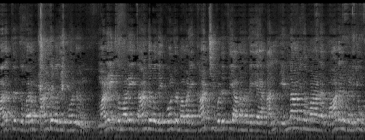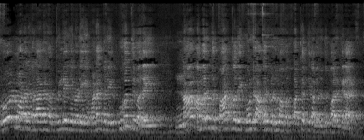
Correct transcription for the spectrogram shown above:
மரத்துக்கு மரம் தாண்டுவதை போன்றும் மலைக்கு மலை தாண்டுவதை போன்றும் அவனை காட்சிப்படுத்தி அவனுடைய எல்லா விதமான மாடல்களையும் ரோல் மாடல்களாக நம் பிள்ளைகளுடைய மனங்களில் புகுத்துவதை நாம் அமர்ந்து பார்ப்பதை போன்று அவர்களும் அவர் பக்கத்தில் அமர்ந்து பார்க்கிறார்கள்.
